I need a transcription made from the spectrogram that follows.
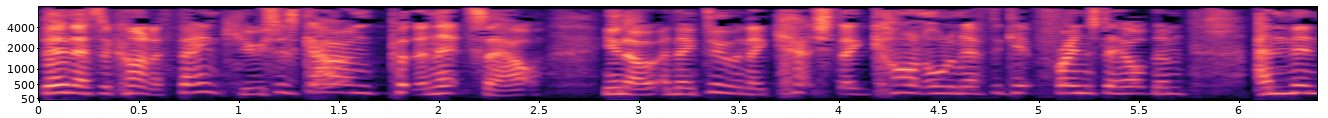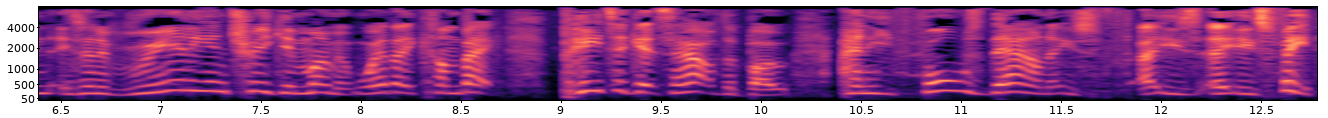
Then as a kind of thank you, he says, go and put the nets out, you know, and they do, and they catch, they can't all of them, they have to get friends to help them. And then it's a really intriguing moment where they come back. Peter gets out of the boat and he falls down at his, at his, at his feet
